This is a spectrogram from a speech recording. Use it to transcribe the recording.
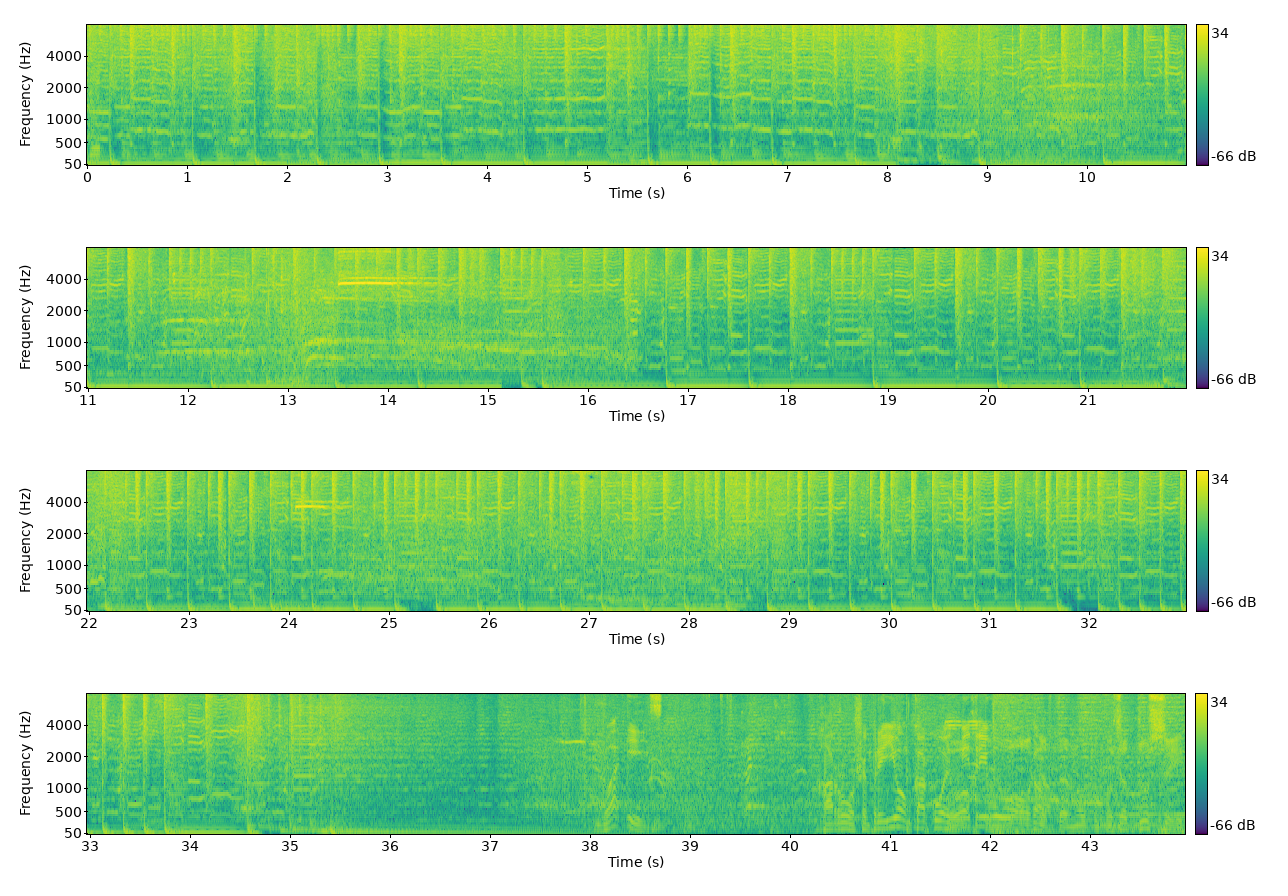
Два эйс. Хороший прием какой, Дмитрий Ох, Волков. Волков-то, ну, вот от души.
